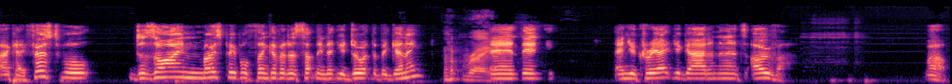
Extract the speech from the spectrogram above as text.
okay first of all design most people think of it as something that you do at the beginning right. and then and you create your garden and it's over. Well,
